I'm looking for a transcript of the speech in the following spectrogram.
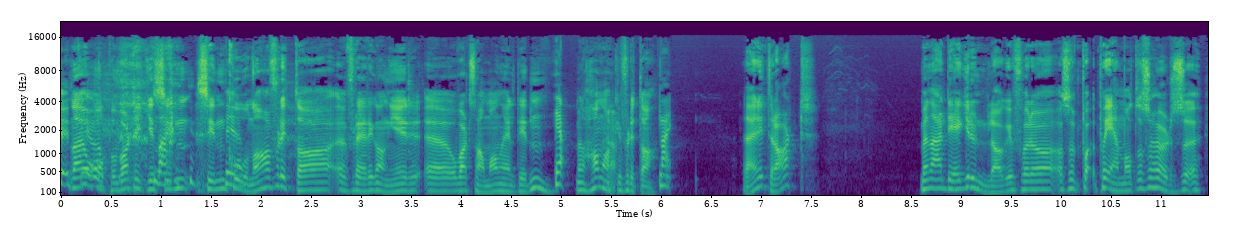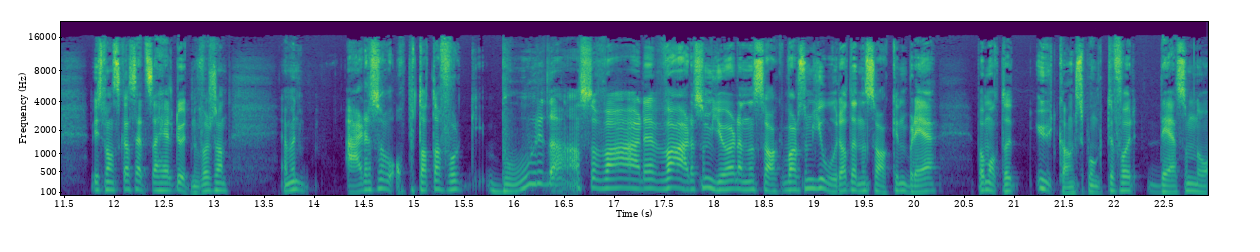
Nei, åpenbart ikke, siden, siden kona har flytta eh, flere ganger uh, og vært sammen med han hele tiden. Ja. Men han har ikke flytta. Det er litt rart. Men er det grunnlaget for å altså på, på en måte så høres det Hvis man skal sette seg helt utenfor sånn Ja, men er dere så opptatt av folk bor, da? Altså, hva er det, hva er det som gjør denne saken Hva er det som gjorde at denne saken ble på en måte utgangspunktet for det som nå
